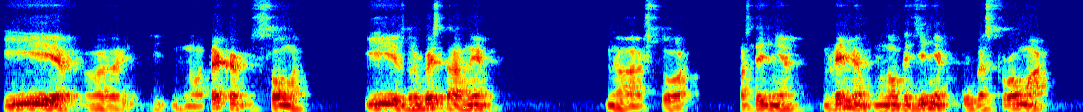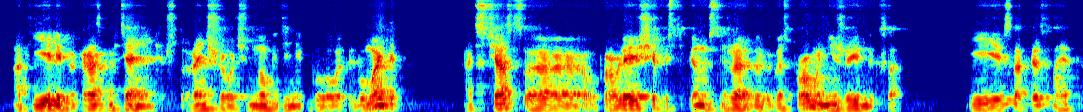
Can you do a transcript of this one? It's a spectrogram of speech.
и э, Новотека, безусловно. И с другой стороны, что в последнее время много денег у «Газпрома» отъели как раз нефтяники, что раньше очень много денег было в этой бумаге, а сейчас э, управляющие постепенно снижают долю «Газпрома» ниже индекса, и, соответственно, этот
